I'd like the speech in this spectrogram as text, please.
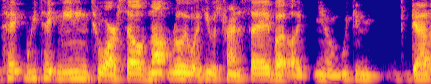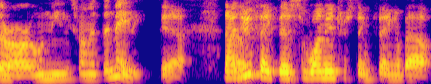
take we take meaning to ourselves, not really what he was trying to say, but like you know, we can gather our own meanings from it. Then maybe, Yeah. Now, I Uh, do think there's one interesting thing about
